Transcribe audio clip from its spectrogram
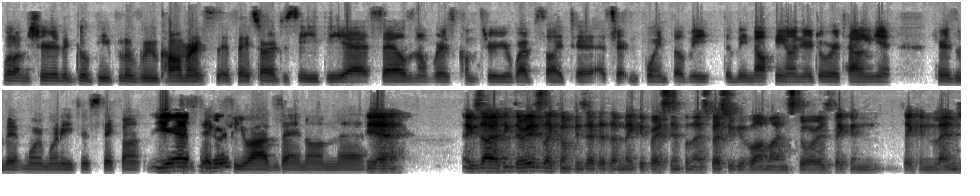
Well, I'm sure the good people of WooCommerce, if they start to see the uh, sales numbers come through your website to a certain point, they'll be they'll be knocking on your door telling you, "Here's a bit more money to stick on, Yeah, stick a few ads down on." Uh, yeah, exactly. I think there is like companies out there that make it very simple now, especially if you have online stores. They can they can lend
